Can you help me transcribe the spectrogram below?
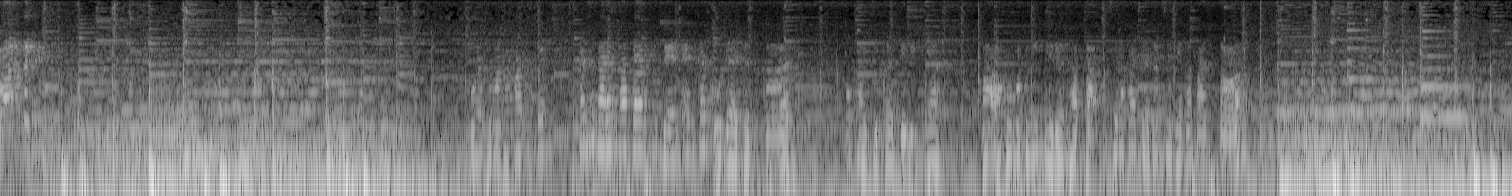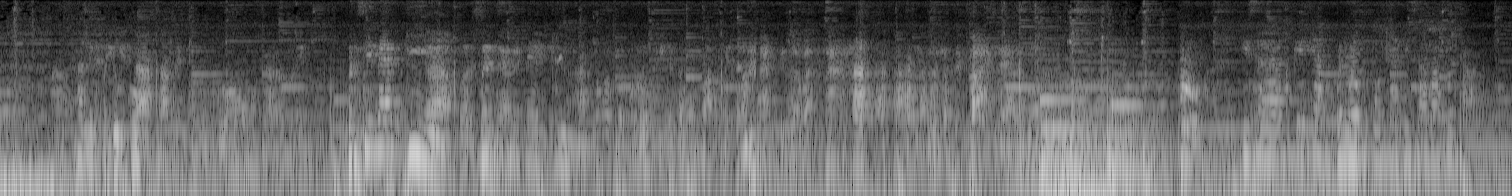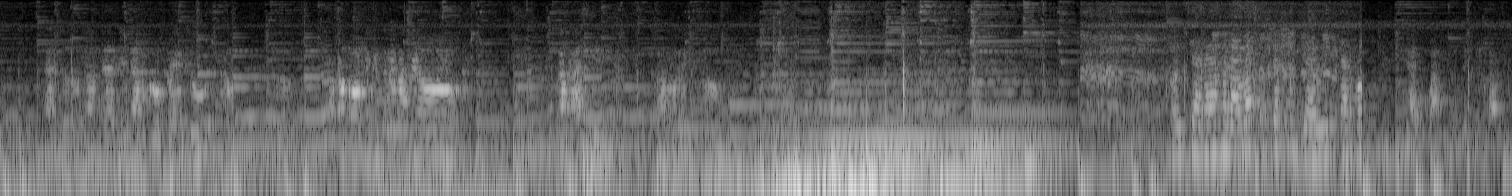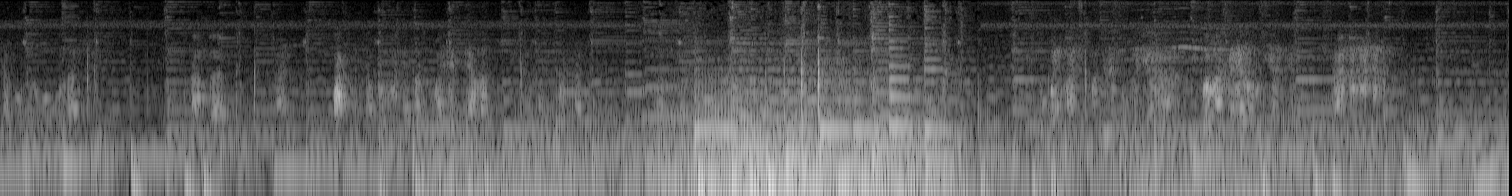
buat teman-teman mungkin kan sekarang kantor BNN kan udah dekat mengajukan dirinya. Pak aku kepingin direhab Pak. Silakan datang saja ke kantor. Saling Jadi mendukung. kita saling mendukung, saling bersinergi. Nah, bersinergi. Aku untuk grogi ketemu Wei tadi. nah gitu Pak. Nah itu lebih pas mungkin yang belum punya bisa langsung Nah, turunan dari narkoba itu apa kau ini termasuk? Terima kasih. Assalamualaikum. oh, cara melawan untuk menjauhi narkoba dilihat Pak nanti kita bisa kumpul-kumpul lagi kan pas bisa pemanen pas supaya di alam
